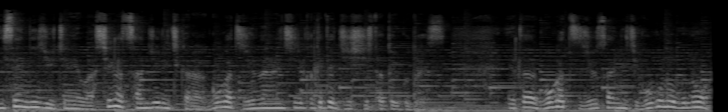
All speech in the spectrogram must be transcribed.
2021年は4月30日から5月17日にかけて実施したということですただ5月13日午後の部の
